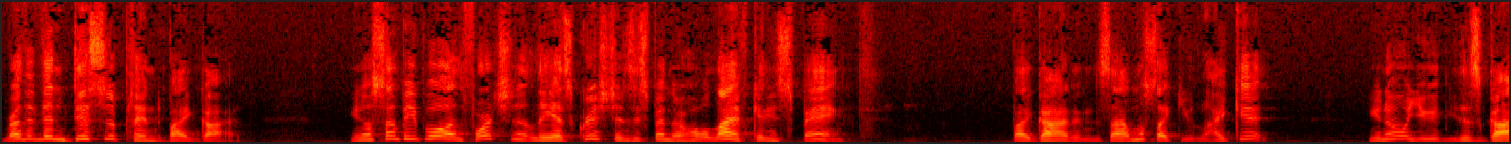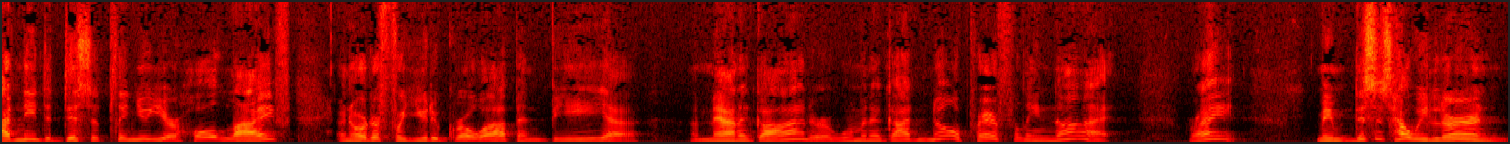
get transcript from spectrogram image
rather than disciplined by God. You know, some people, unfortunately, as Christians, they spend their whole life getting spanked by God, and it's almost like you like it. You know, you, does God need to discipline you your whole life in order for you to grow up and be a, a man of God or a woman of God? No, prayerfully not, right? I mean, this is how we learn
